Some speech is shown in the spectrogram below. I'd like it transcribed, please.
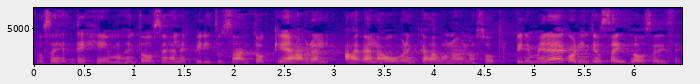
Entonces dejemos entonces al Espíritu Santo que abra, haga la obra en cada uno de nosotros. Primera de Corintios 6, 12 dice,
